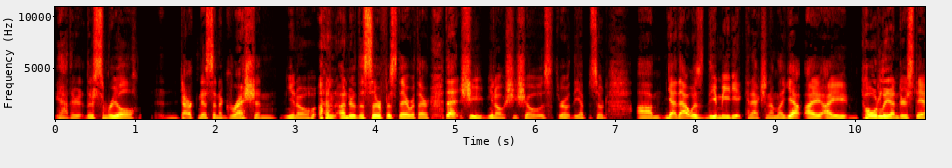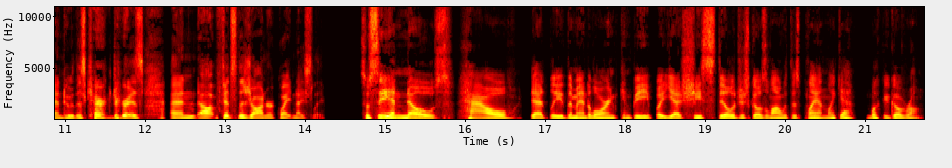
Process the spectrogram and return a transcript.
yeah, there, there's some real darkness and aggression, you know, under the surface there with her that she, you know, she shows throughout the episode. Um, yeah, that was the immediate connection. I'm like, yep, yeah, I, I totally understand who this character mm-hmm. is, and uh, fits the genre quite nicely. So Xi'an knows how deadly the Mandalorian can be, but yet she still just goes along with this plan. Like, yeah, what could go wrong?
